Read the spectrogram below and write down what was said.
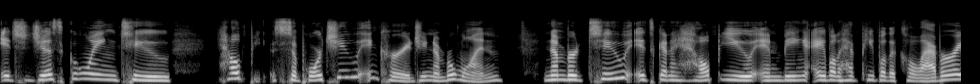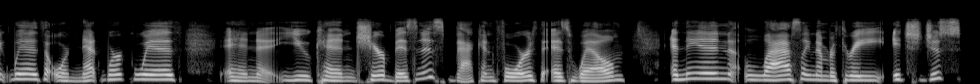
it's just going to help support you, encourage you, number one. Number two, it's going to help you in being able to have people to collaborate with or network with, and you can share business back and forth as well. And then lastly, number three, it's just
